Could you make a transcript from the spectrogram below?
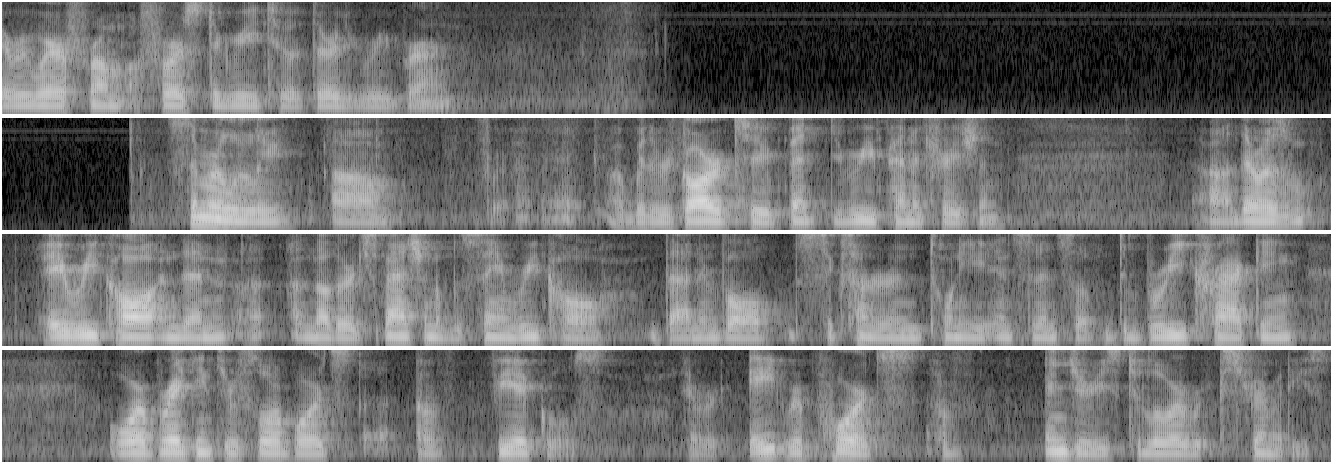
everywhere from a first degree to a third degree burn. Similarly, um, for- uh, with regard to debris penetration, uh, there was a recall and then another expansion of the same recall that involved 620 incidents of debris cracking or breaking through floorboards of vehicles. There were eight reports of injuries to lower extremities.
